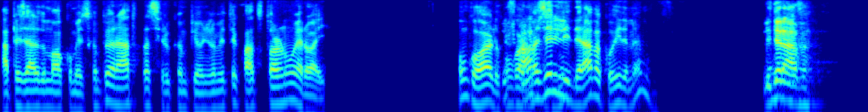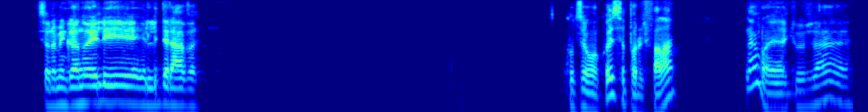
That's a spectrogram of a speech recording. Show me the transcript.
apesar do mau começo do campeonato, para ser o campeão de 94, torna um herói. Concordo, concordo. fato, Mas ele sim. liderava a corrida mesmo? Liderava. Se eu não me engano, ele, ele liderava. Aconteceu alguma coisa? Você parou de falar? Não, é que eu já.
